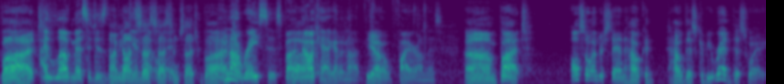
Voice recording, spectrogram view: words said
but I love messages that I'm not sus that sus way. and such, but I'm not racist, but, but- no, okay, I gotta not Yeah. throw fire on this. Um, but also understand how could how this could be read this way.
